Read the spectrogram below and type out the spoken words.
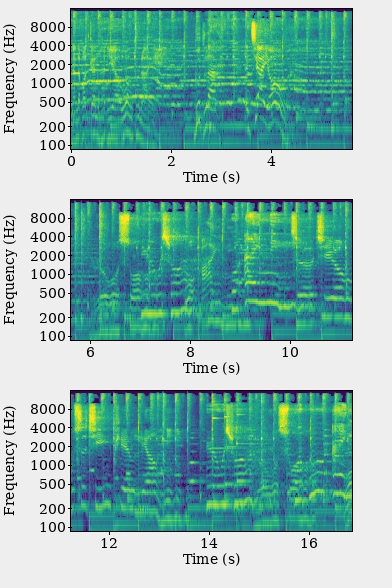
dan dapatkan hadiah uang tunai. Good luck and 加油！若我说若我说我爱你，我爱你，这就是欺骗了你。若我说若我说我不爱你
